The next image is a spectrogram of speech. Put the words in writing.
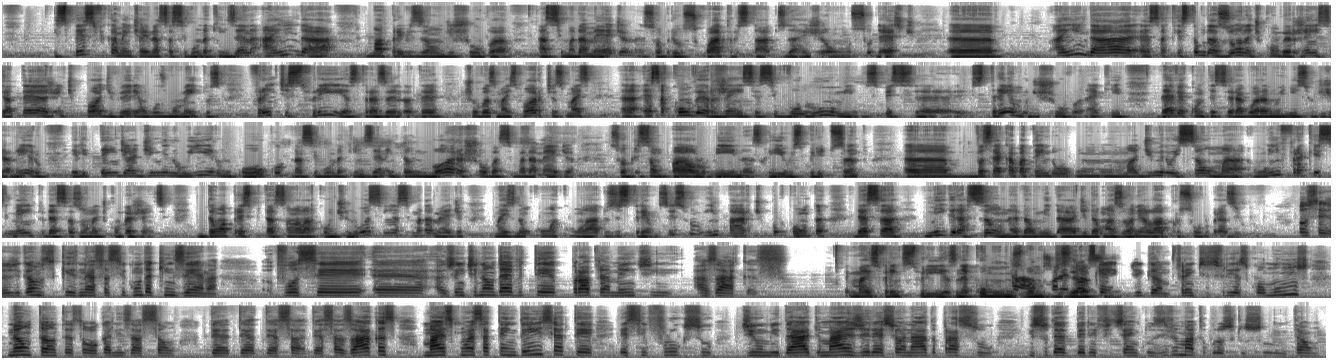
especificamente aí nessa segunda quinzena, ainda há uma previsão de chuva acima da média né, sobre os quatro estados da região sudeste. Uh, ainda há essa questão da zona de convergência, até a gente pode ver em alguns momentos frentes frias trazendo até chuvas mais fortes, mas uh, essa convergência, esse volume uh, extremo de chuva, né, que deve acontecer agora no início de janeiro, ele tende a diminuir um pouco na segunda quinzena. Então, embora chova acima da média sobre São Paulo, Minas, Rio, Espírito Santo, uh, você acaba tendo uma diminuição, uma, um enfraquecimento dessa zona de convergência. Então, a precipitação ela continua assim acima da média, mas não com acumulados extremos. Isso, em parte, por conta dessa migração né, da umidade da Amazônia lá para o sul do Brasil. Ou seja, digamos que nessa segunda quinzena, você, é, a gente não deve ter propriamente as acas mais frentes frias, né? Comuns, tá, vamos dizer okay, assim. Digamos, frentes frias comuns, não tanto essa organização de, de, dessa, dessas acas, mas com essa tendência a ter esse fluxo de umidade mais direcionado para sul. Isso deve beneficiar, inclusive, o Mato Grosso do Sul, então.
